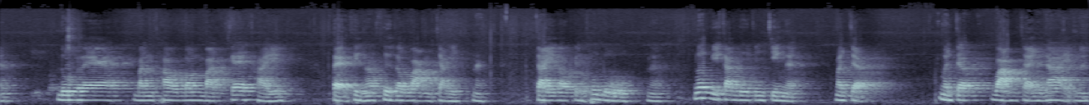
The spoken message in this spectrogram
นะดูแลบรรเทาบำบัดแก้ไข แต่สิ่งนั้นคือราวางใจนะใจเราเป็นผู้ดูนะเมื่อมีการดูจริงๆเนี่ยมันจะ มันจะวางใจได้นะ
